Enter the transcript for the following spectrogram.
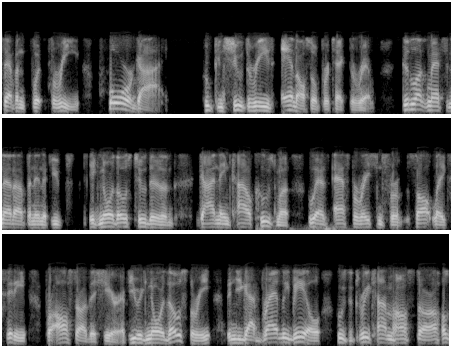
seven foot three, four guy who can shoot threes and also protect the rim. Good luck matching that up. And then if you ignore those two, there's a guy named Kyle Kuzma who has aspirations for Salt Lake City for All Star this year. If you ignore those three, then you got Bradley Beal, who's a three time All Star, All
